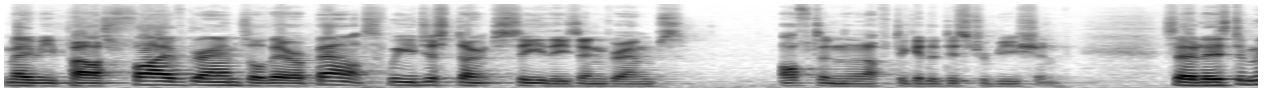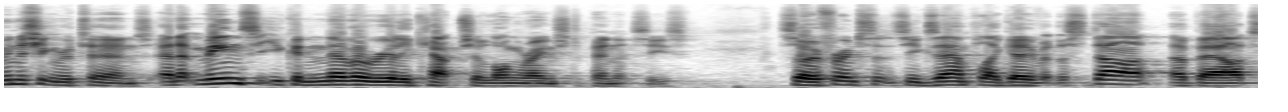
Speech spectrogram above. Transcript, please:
maybe past 5 grams or thereabouts where you just don't see these n-grams often enough to get a distribution. So there's diminishing returns. And it means that you can never really capture long-range dependencies. So for instance, the example I gave at the start about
